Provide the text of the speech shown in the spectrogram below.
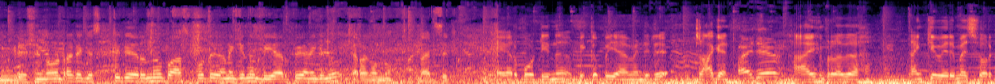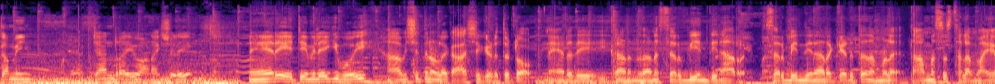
ഇമിഗ്രേഷൻ കൗണ്ടറൊക്കെ ജസ്റ്റ് കയറുന്നു പാസ്പോർട്ട് കാണിക്കുന്നു ബി ആർ പി കാണിക്കുന്നു ഇറങ്ങുന്നു. ദാറ്റ്സ് ഇറ്റ് എയർപോർട്ടിൽ നിന്ന് പിക്കപ്പ് ചെയ്യാൻ വേണ്ടിയിട്ട് dragon. Hi brother thank you very much for coming left hand drive ആണ് ആക്ച്വലി നേരെ എ ടി എമ്മിലേക്ക് പോയി. ആവശ്യത്തിനുള്ള കാശൊക്കെ എടുത്തിട്ടോ നേരെ ദേ ഈ കാണുന്നതാണ് സെർബിയൻ ദിനാർ. സെർബിയൻ ദിനാറൊക്കെ എടുത്ത് നമ്മൾ താമസ സ്ഥലമായ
